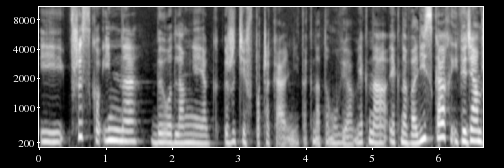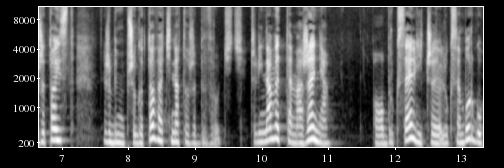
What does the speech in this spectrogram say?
i wszystko inne było dla mnie jak życie w poczekalni, tak na to mówiłam, jak na, jak na walizkach i wiedziałam, że to jest, żeby mi przygotować na to, żeby wrócić. Czyli nawet te marzenia, o Brukseli czy Luksemburgu,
